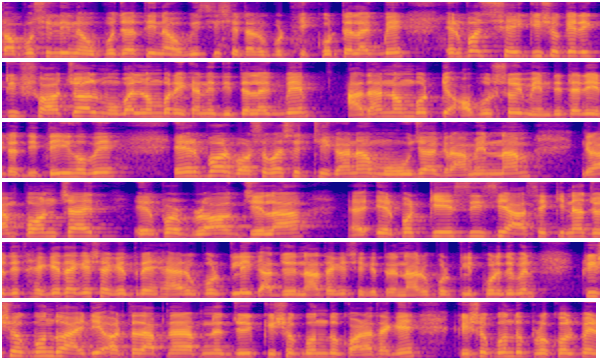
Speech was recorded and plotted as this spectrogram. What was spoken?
তপশিলি না উপজাতি না ওবিসি, সেটার উপর ঠিক করতে লাগবে। এরপর সেই কৃষকের একটি সচল মোবাইল নম্বর এখানে দিতে লাগবে, আধার নম্বরটি অবশ্যই ম্যান্ডেটারি, এটা দিতেই হবে। এরপর বসবাসের ঠিকানা, মৌজা, গ্রামের নাম গ্রাম পঞ্চায়েত এরপর ব্লক জেলা এরপর কেসিসি আছে কিনা যদি থেকে থাকে সেক্ষেত্রে হ্যার উপর ক্লিক, আর যদি না থাকে সেক্ষেত্রে নার উপর ক্লিক করে দেবেন। কৃষক বন্ধু আইডি, অর্থাৎ আপনার আপনার যদি কৃষক বন্ধু করা থাকে, কৃষক বন্ধু প্রকল্পের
